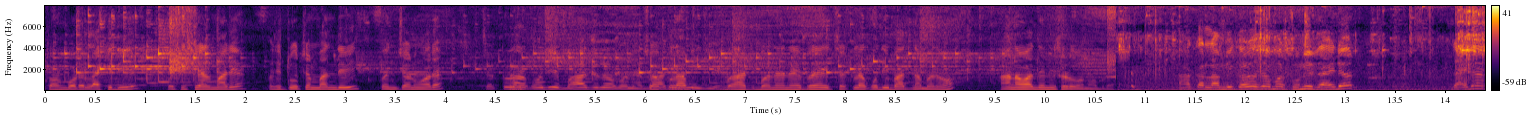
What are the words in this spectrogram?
ત્રણ બોટલ નાખી દઈએ. પછી સેલ મારે પછી ટોચન બાંધી દેવી. પંચાણું વારે ચકલા કોદી બાજ ન બને ચકલા બાજ બને નહીં ભાઈ. ચકલા કોદી બાજ ના બને આના વાદે નહીં ચડવાનું આપણે. આકાર લાંબી કર્યો છે અમાર સુનિલ રાઈડર રાઈડર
